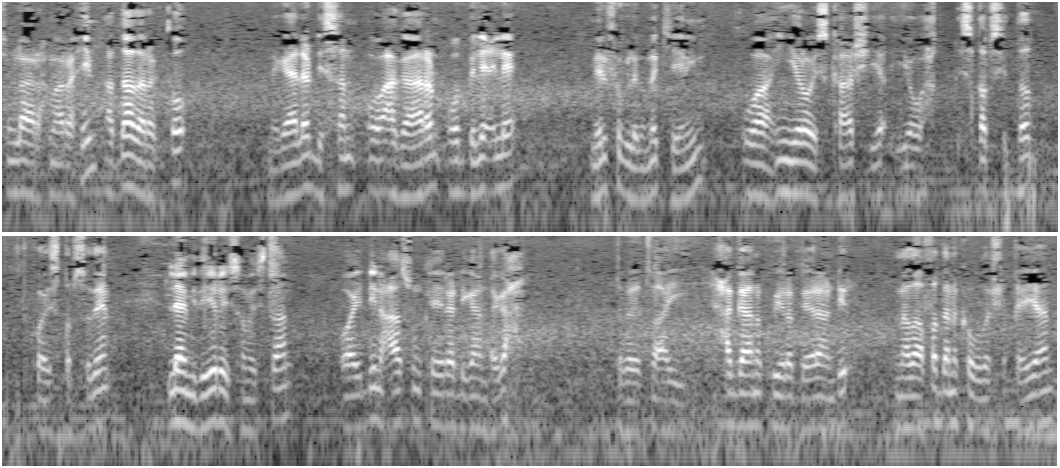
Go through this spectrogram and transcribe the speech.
bismillaahi raxmaan raxiim haddaad aragto magaalo dhisan oo cagaaran oo bilic leh meel fog lagama keenin. Waa in yaroo iskaashiya iyo wax isqabsi dad dadku ay isqabsadeen. Laamida yaray samaystaan oo ay dhinacaasun ka yara dhigaan dhagax. Dabeeto ay xaggaana ku yara beeraan dhir. Nadaafaddana ka wada shaqeeyaan.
